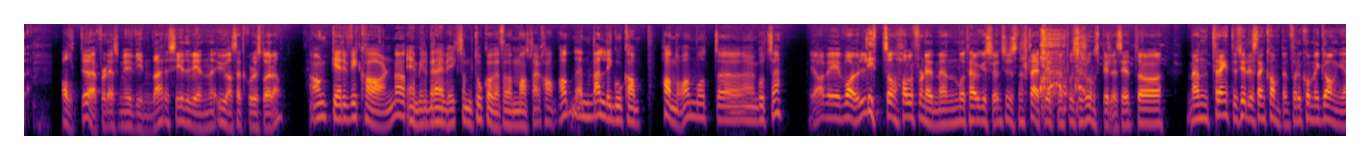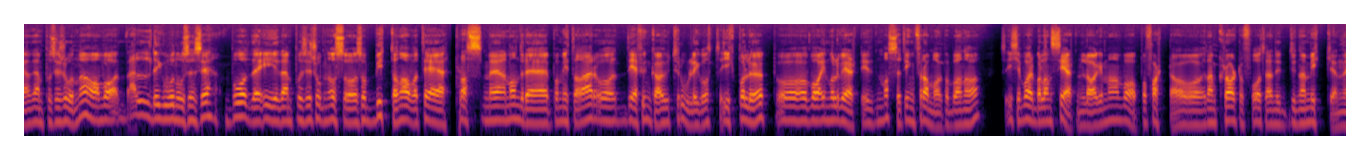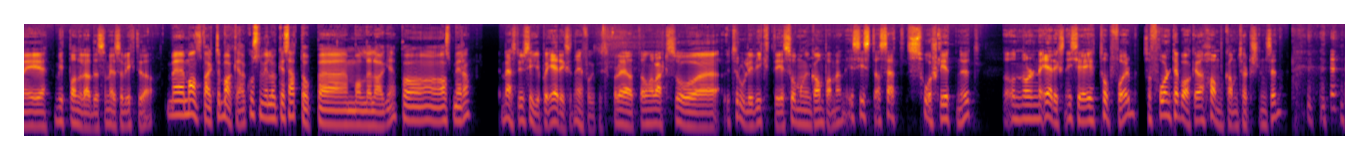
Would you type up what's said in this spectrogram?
Alltid det, for det er så mye vind der. Sidevind uansett hvor du står hen. Anker-vikaren, da, Emil Breivik, som tok over for Mansberg, han hadde en veldig god kamp, han òg, mot uh, Godset. Ja, vi var jo litt sånn halvfornøyd med han mot Haugesund. Syns han sleit litt med posisjonsspillet sitt. Og, men trengte tydeligvis den kampen for å komme i gang igjen i den posisjonen. Og han var veldig god nå, syns jeg. Både i den posisjonen også, så bytta han av og til plass med de andre på midten der, og det funka utrolig godt. Gikk på løp og var involvert i masse ting framover på banen òg. Så Ikke bare balanserte han laget, men han var på farta, og de klarte å få til den dynamikken i midtbaneleddet som er så viktig. da. Med Mannsverk tilbake, da, hvordan vil dere sette opp uh, Molde-laget på Aspmyra? Mest usikker på Eriksen, er faktisk, fordi han har vært så eh, utrolig viktig i så mange kamper. Men i siste har sett så sliten ut. Og når Eriksen ikke er i toppform, så får han tilbake den HamKam-touchen sin.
